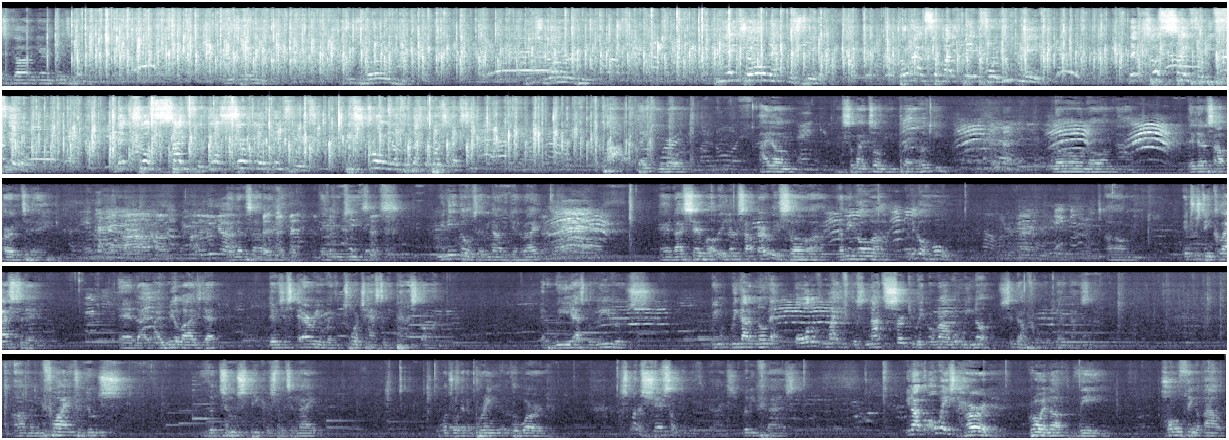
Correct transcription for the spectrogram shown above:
that to God again. To him. He's worthy. He's worthy. Create your own atmosphere. Don't have somebody it for you. Create. Let your cipher be filled. Let your cipher, your circle of influence be strong enough to bless the person next to you. I um somebody told me you playing hooky. No, no, I'm not. They let us out early today. They let us out early. Thank you, Jesus. We need those every now and again, right? And I said, well, they let us out early, so uh, let me go. Uh, let me go home. Um, interesting class today, and I, I realized that there's this area where the torch has to be passed on, and we as believers, we, we got to know that all of life does not circulate around what we know. Sit down for a minute. Sit down. Um, and before I introduce the two speakers for tonight, the ones who are going to bring the word. I just want to share something with you guys really fast. You know, I've always heard growing up the whole thing about,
